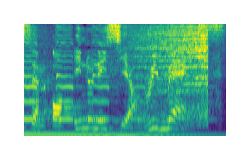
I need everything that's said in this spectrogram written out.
citizen of Indonesia remix.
